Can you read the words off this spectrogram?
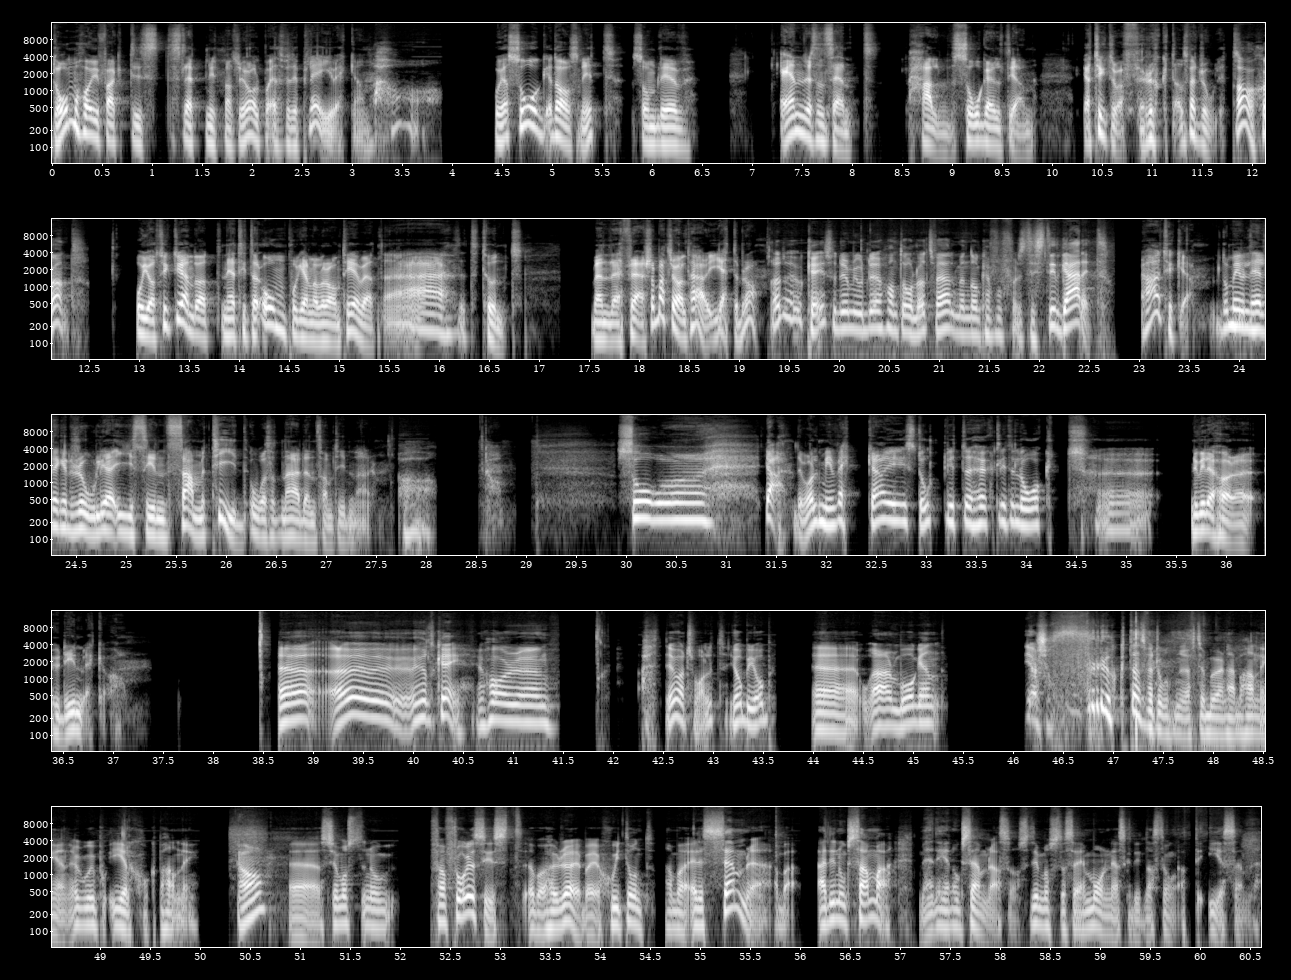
De har ju faktiskt släppt nytt material på SVT Play i veckan. Jaha. Och jag såg ett avsnitt som blev en recensent halvsågade lite grann. Jag tyckte det var fruktansvärt roligt. Ja, skönt. Och jag tyckte ju ändå att när jag tittar om på gamla Varan-TV att äh, lite tunt. Men det fräscha materialet här, jättebra. Ja, det är okej. Så det de gjorde har inte åldrats väl, men de kan fortfarande... Still got it! Ja, det tycker jag. De är väl helt enkelt roliga i sin samtid, oavsett när den samtiden är. Ja. Så, ja, det var min vecka i stort. Lite högt, lite lågt. Eh, nu vill jag höra hur din vecka var. Eh, eh, helt okej. Jag har... eh, det har varit som vanligt. Jobb är jobb. Uh, armbågen gör så fruktansvärt ont nu efter att börja den här behandlingen. Jag går ju på elchockbehandling. Ja. Så jag måste nog... För han frågade sist, jag bara, hur är det? Jag bara, "Jag skitont. Han bara, är det sämre? Jag bara, är det är nog samma. Men det är nog sämre alltså. Så det måste jag säga imorgon när jag ska dit nästa gång, att det är sämre.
